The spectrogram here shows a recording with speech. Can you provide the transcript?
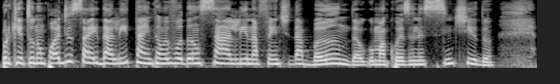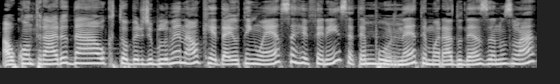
Porque tu não pode sair dali, tá? Então eu vou dançar ali na frente da banda, alguma coisa nesse sentido. Ao contrário da Oktober de Blumenau, que daí eu tenho essa referência, até uhum. por né, ter morado 10 anos lá.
